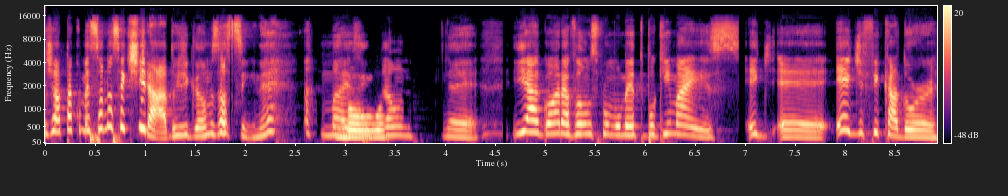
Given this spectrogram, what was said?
já tá começando a ser tirado, digamos assim, né? Mas Boa. então é. E agora vamos para um momento um pouquinho mais ed é, edificador,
